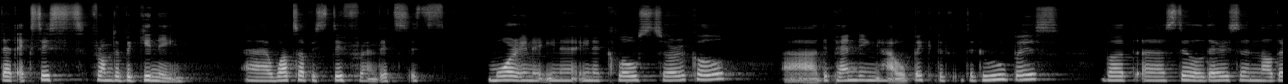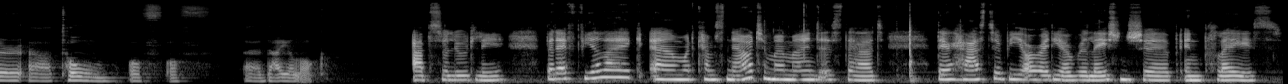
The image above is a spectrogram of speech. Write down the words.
that exists from the beginning. Uh, WhatsApp is different. It's it's more in a in a in a closed circle, uh, depending how big the, the group is. But uh, still, there is another uh, tone of of uh, dialogue. Absolutely, but I feel like um, what comes now to my mind is that there has to be already a relationship in place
